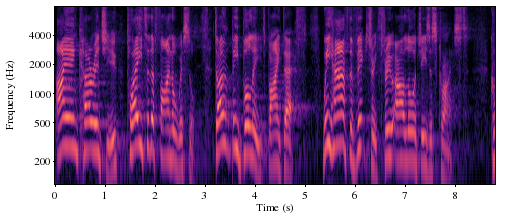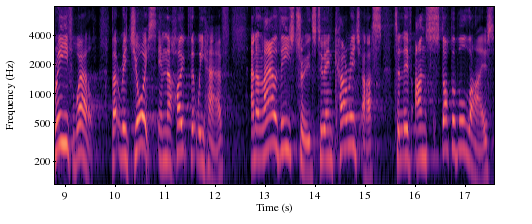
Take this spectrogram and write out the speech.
I encourage you, play to the final whistle. Don't be bullied by death. We have the victory through our Lord Jesus Christ. Grieve well, but rejoice in the hope that we have, and allow these truths to encourage us to live unstoppable lives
